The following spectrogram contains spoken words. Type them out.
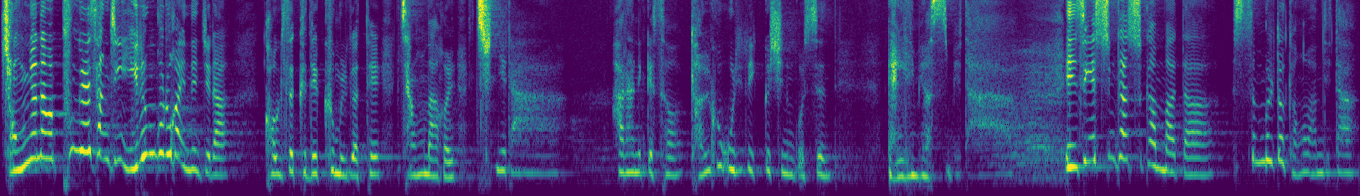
정연함은 풍요의 상징이 이른 구루가 있는지라 거기서 그들 그 물 곁에 장막을 치니라. 하나님께서 결국 우리를 이끄시는 곳은 엘림이었습니다. 인생의 순간순간마다 쓴물도 경험합니다.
